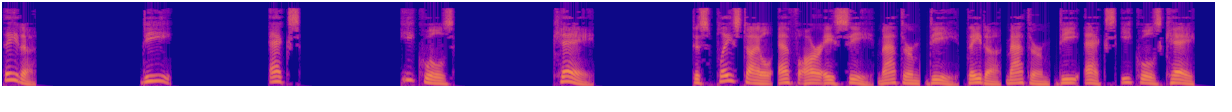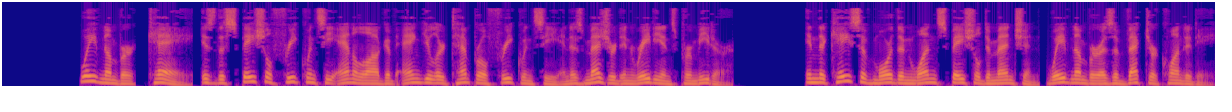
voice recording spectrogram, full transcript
theta d x equals k display style frac mathrm d theta mathrm d x equals k Wavenumber, k, is the spatial frequency analog of angular temporal frequency and is measured in radians per meter. In the case of more than one spatial dimension, wavenumber is a vector quantity.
